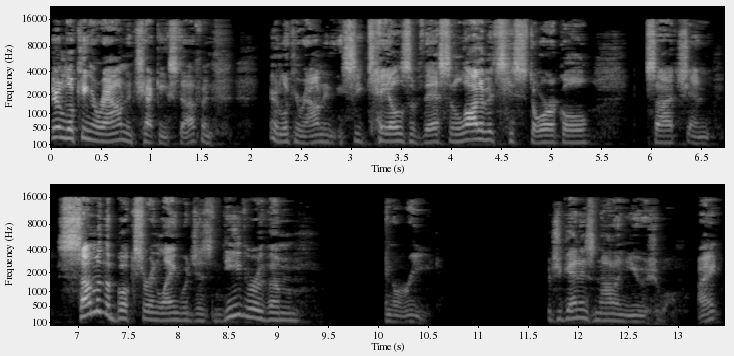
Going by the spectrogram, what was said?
they're looking around and checking stuff, and they're looking around and you see tales of this, and a lot of it's historical, and such. And some of the books are in languages neither of them can read which again is not unusual, right?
